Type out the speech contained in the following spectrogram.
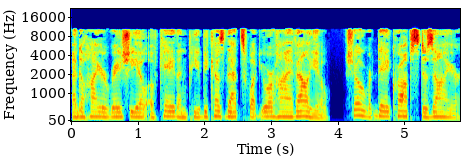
and a higher ratio of K than P because that's what your high value, short day crops desire.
